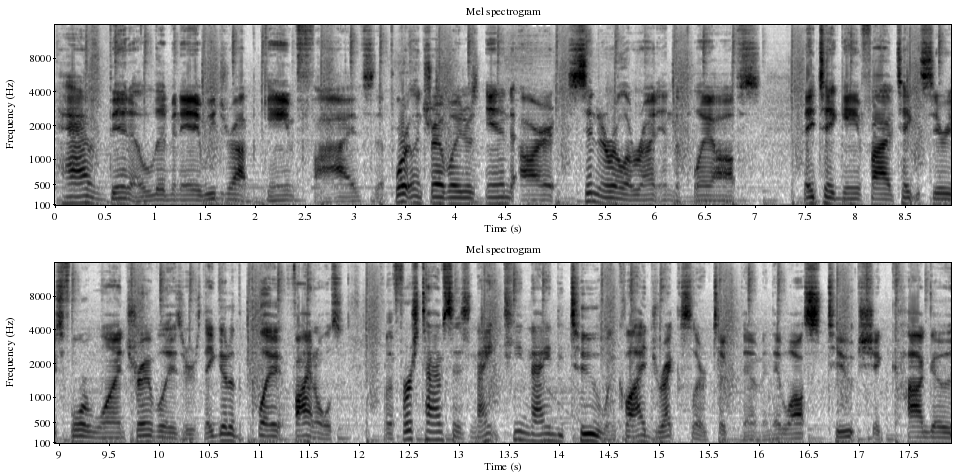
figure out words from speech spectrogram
have been eliminated. We dropped game five. So the Portland Trailblazers end our Cinderella run in the playoffs. They take game five, take the series 4-1. Trailblazers, they go to the play finals for the first time since 1992 when Clyde Drexler took them and they lost to Chicago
